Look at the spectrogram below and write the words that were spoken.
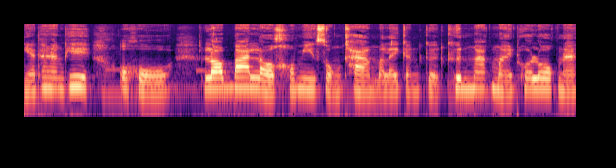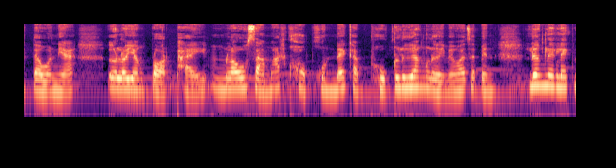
เงี้ยทั้งที่โอ้โห รอบบ้านเราเขามีสงครามอะไรกันเกิดขึ้นมากมายทั่วโลกนะ แต่วันเนี้ยเออเรายังปลอดภัยเราสามารถขอบคุณได้กับทุกเรื่องเลยไม่ว่าจะเป็นเรื่องเล็ก ๆ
